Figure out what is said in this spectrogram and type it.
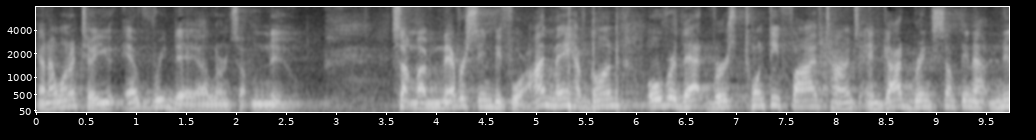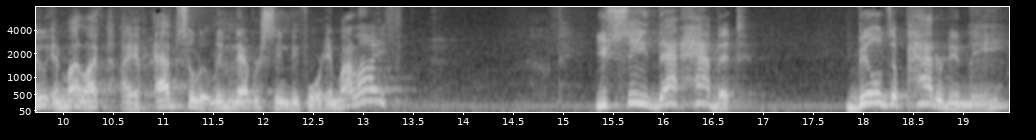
and I want to tell you, every day I learn something new something I've never seen before. I may have gone over that verse 25 times, and God brings something out new in my life I have absolutely never seen before in my life. You see, that habit builds a pattern in me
